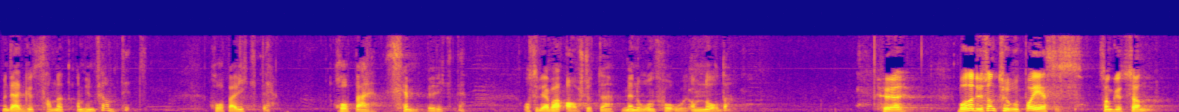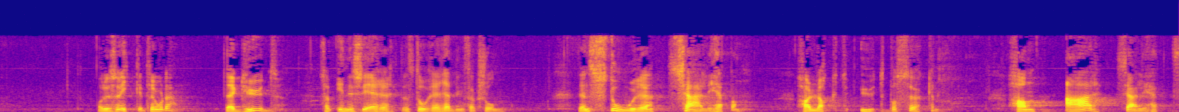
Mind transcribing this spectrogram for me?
men det er Guds sannhet om min framtid. Håp er viktig. Håp er kjempeviktig. Og så vil jeg bare avslutte med noen få ord om nåde. Hør, både du som tror på Jesus som Guds sønn, og du som ikke tror det. Det er Gud som initierer den store redningsaksjonen. Den store kjærligheten har lagt ut på søken. Han er kjærlighet.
